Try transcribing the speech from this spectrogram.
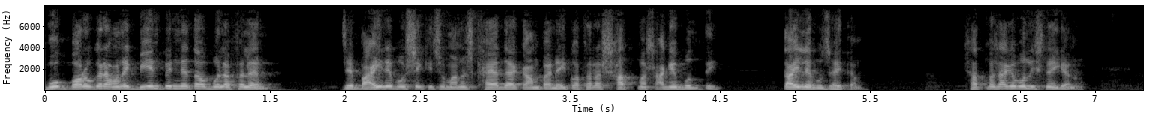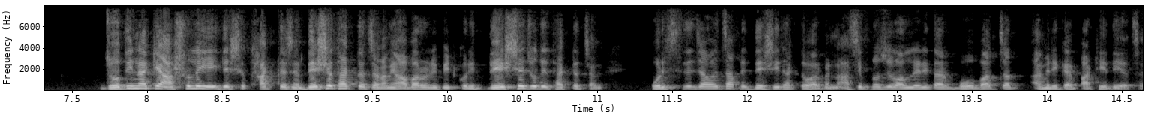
বুক বড় করে অনেক বিএনপির নেতাও বলে ফেলেন যে বাইরে বসে কিছু মানুষ খায়া দেয় কোম্পানি এই কথাটা সাত মাস আগে বলতি, তাইলে বুঝাইতাম। সাত মাস আগে বলিস নাই কেন? যদি নাকি আসলে এই দেশে থাকতে চান, দেশে থাকতে চান, আমি আবারও রিপিট করি, দেশে যদি থাকতে চান, পরিস্থিতি যা হয়েছে আপনি দেশেই থাকতে পারবেন আসিফ নজরুল অলরেডি তার বউ বাচ্চা আমেরিকায় পাঠিয়ে দিয়েছে।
